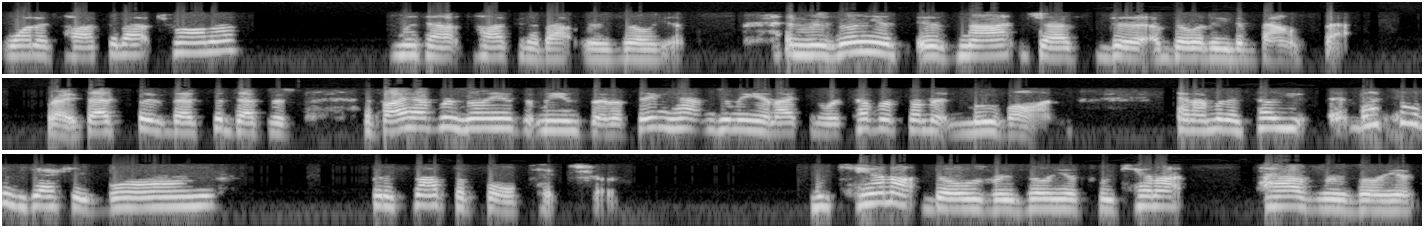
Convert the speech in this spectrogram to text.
want to talk about trauma without talking about resilience. And resilience is not just the ability to bounce back. Right. That's the that's the definition. If I have resilience, it means that a thing happened to me and I can recover from it and move on. And I'm going to tell you that's not exactly wrong, but it's not the full picture we cannot build resilience. We cannot have resilience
